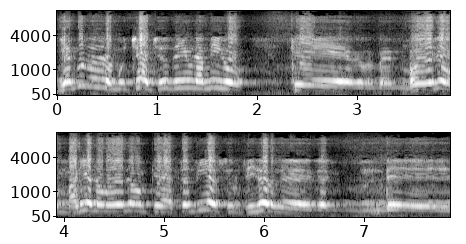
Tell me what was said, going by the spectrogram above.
y algunos de los muchachos, yo tenía un amigo que, eh, Bodelón, Mariano Bodelón, que atendía el surtidor de, de,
